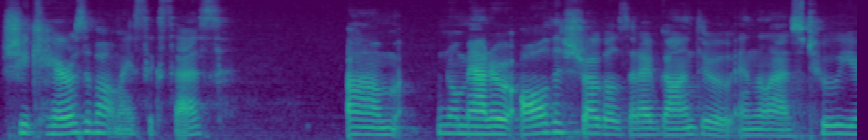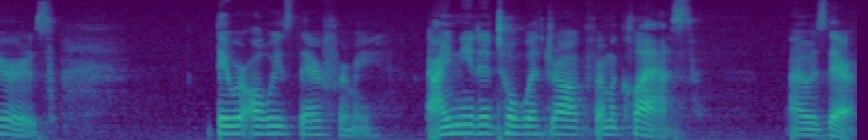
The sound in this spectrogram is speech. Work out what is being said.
She cares about my success. Um, no matter all the struggles that I've gone through in the last two years, they were always there for me. I needed to withdraw from a class. I was there.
